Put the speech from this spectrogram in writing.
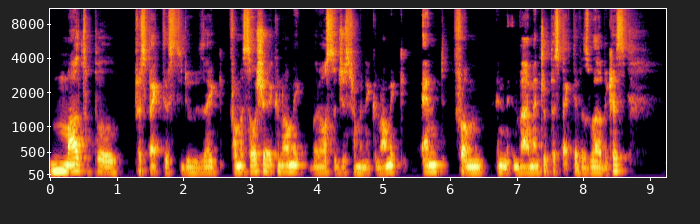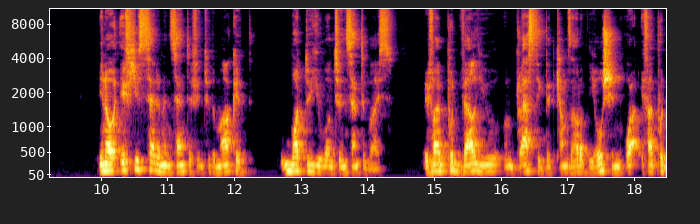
multiple perspectives to do, like from a socio-economic, but also just from an economic and from an environmental perspective as well. Because you know, if you set an incentive into the market, what do you want to incentivize? If I put value on plastic that comes out of the ocean, or if I put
